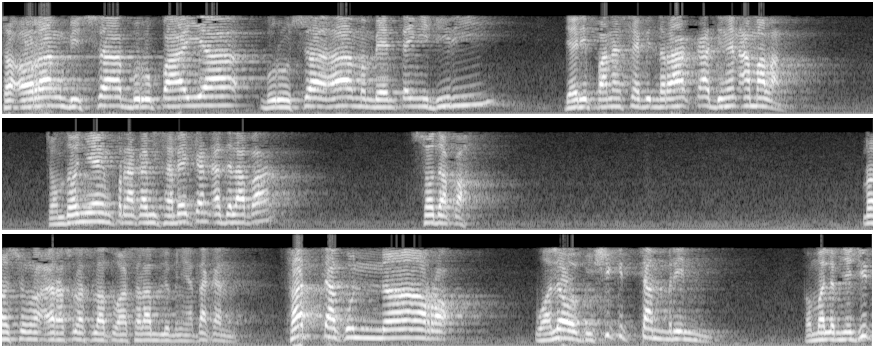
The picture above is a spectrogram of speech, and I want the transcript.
seorang bisa berupaya berusaha membentengi diri dari panasnya api neraka dengan amalan. Contohnya yang pernah kami sampaikan adalah apa? Sodakah. Rasulullah Rasulullah SAW beliau menyatakan, "Fattakun nara walau bisyikit tamrin. Pemalam yajid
